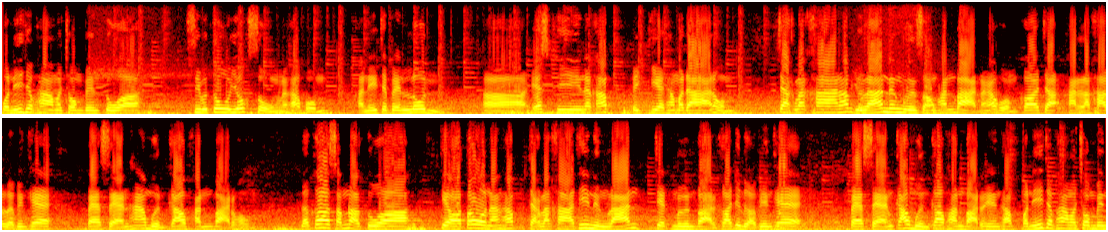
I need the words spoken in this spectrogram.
วันนี้จะพามาชมเป็นตัวซีประตูยกสูงนะครับผมคันนี้จะเป็นรุ่น SP นะครับเป็นเกียร์ธรรมดานะครับผมจากราคานะครับอยู่ร้าน 12,000 บาทนะครับผมก็จะหั่นราคาเหลือเพียงแค่ 859,000 บาทนะครับผมแล้วก็สำหรับตัว เกียร์ออโต้นะครับ จากราคาที่1ล้าน70,000 บาท ก็จะเหลือเพียงแค่ 899,000 บาทนั่นเองครับ วันนี้จะพามาชมเป็น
